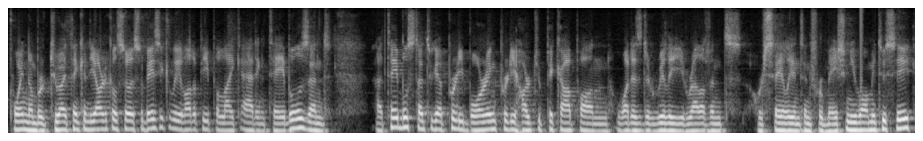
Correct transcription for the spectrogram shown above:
point number two, I think, in the article. So, so basically, a lot of people like adding tables, and uh, tables tend to get pretty boring, pretty hard to pick up on what is the really relevant or salient information you want me to see.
